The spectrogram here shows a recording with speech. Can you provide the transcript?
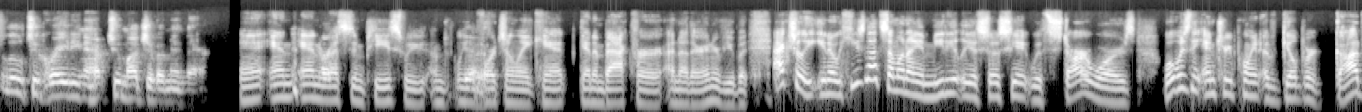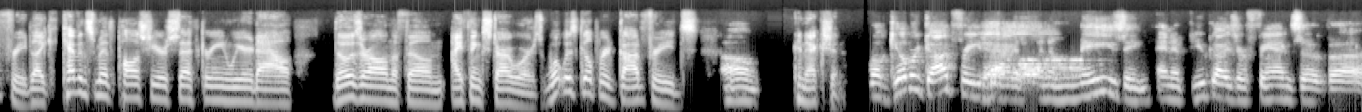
a little too grating to have too much of him in there. And and, and rest in peace. We um, we Yeah. unfortunately can't get him back for another interview. But actually, you know, he's not someone I immediately associate with Star Wars. What was the entry point of Gilbert Gottfried? Like Kevin Smith, Paul Scheer, Seth Green, Weird Al. Those are all in the film. I think Star Wars. What was Gilbert Gottfried's Um, connection? Well, Gilbert Gottfried had an amazing, and if you guys are fans of uh,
